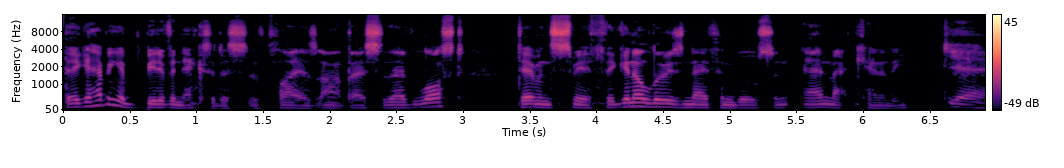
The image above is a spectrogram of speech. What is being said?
they're having a bit of an exodus of players, aren't they? So they've lost Devon Smith. They're going to lose Nathan Wilson and Matt Kennedy, Yeah.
